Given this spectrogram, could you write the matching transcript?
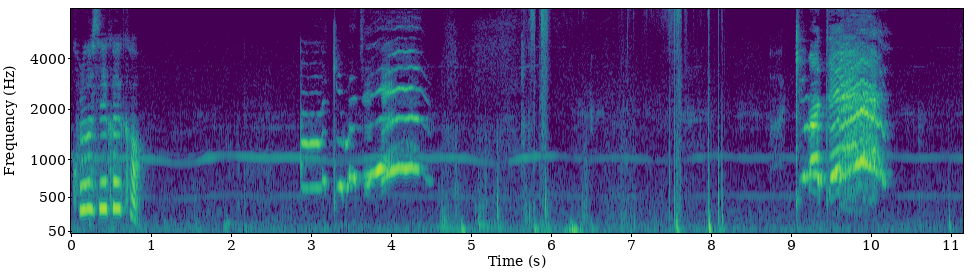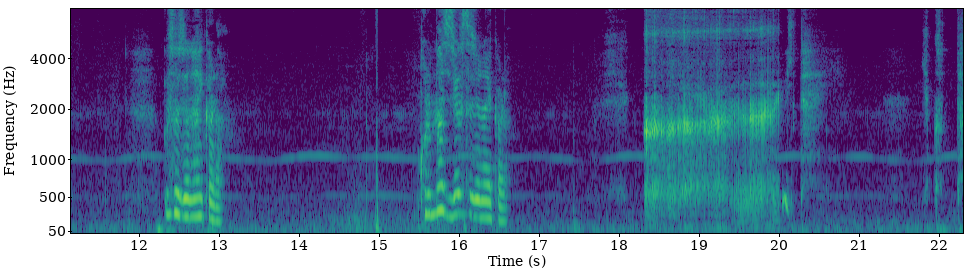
これが正解か。あ気持ちいい。気持ちいい。嘘じゃないから。これマジで嘘じゃないからくー痛いよかった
